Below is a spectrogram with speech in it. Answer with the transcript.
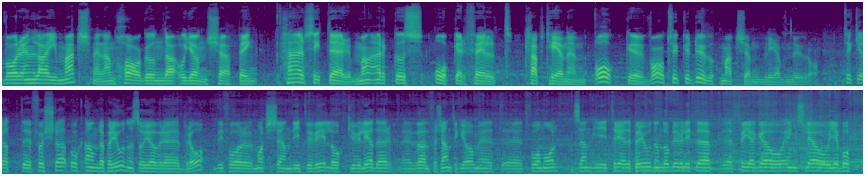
Var det en livematch mellan Hagunda och Jönköping. Här sitter Marcus Åkerfeldt, kaptenen. Och eh, vad tycker du matchen blev nu då? tycker att eh, första och andra perioden så gör vi det bra. Vi får matchen dit vi vill och vi leder eh, välförtjänt tycker jag med ett, två mål. Sen i tredje perioden då blir vi lite fega och ängsliga och ger bort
